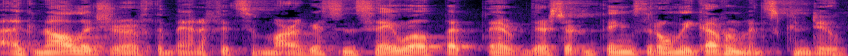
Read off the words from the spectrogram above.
acknowledger of the benefits of markets and say, well, but there, there, are certain things that only governments can do.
